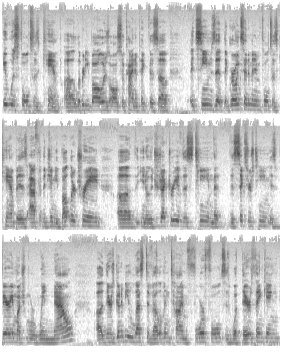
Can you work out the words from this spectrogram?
It was Fultz's camp. Uh, Liberty Ballers also kind of picked this up. It seems that the growing sentiment in Fultz's camp is after the Jimmy Butler trade, uh, the, you know, the trajectory of this team, that the Sixers team is very much more win now. Uh, there's going to be less development time for Fultz, is what they're thinking,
